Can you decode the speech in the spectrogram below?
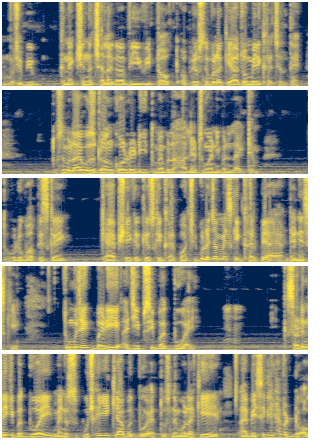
مجھے بھی کنیکشن اچھا لگا. وی وی ٹاکڈ اور پھر اس نے بولا کہ آ جاؤ میرے گھر چلتے ہیں. تو اس نے بولا آئی واز ڈرنک آلریڈی تو میں بولا ہاں let's go and even like ہم تو وہ لوگ واپس گئے. کیب شیئر کر کے اس کے گھر پہنچے. بولا جب میں اس کے گھر پہ آیا ڈینس کے تو مجھے ایک بڑی عجیب سی بدبو آئی. سڑنے کی بدبو آئی۔ میں نے اس سے پوچھا، یہ کیا بدبو ہے؟ تو اس نے بولا کہ I basically have a dog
